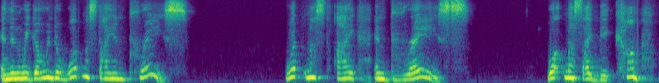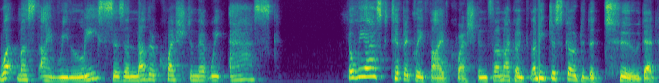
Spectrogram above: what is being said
And then we go into what must I embrace? What must I embrace? What must I become? What must I release is another question that we ask. So we ask typically five questions. And I'm not going, let me just go to the two that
